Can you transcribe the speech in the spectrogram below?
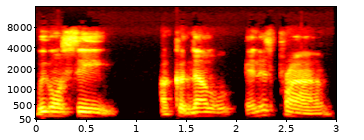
we're gonna see a Canelo in his prime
